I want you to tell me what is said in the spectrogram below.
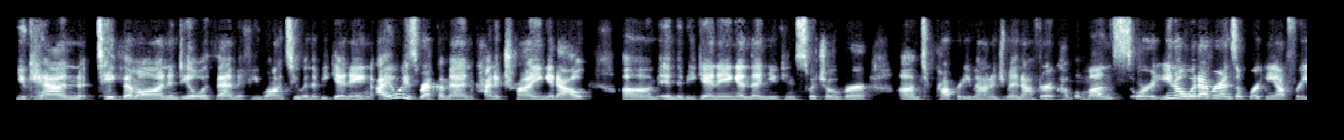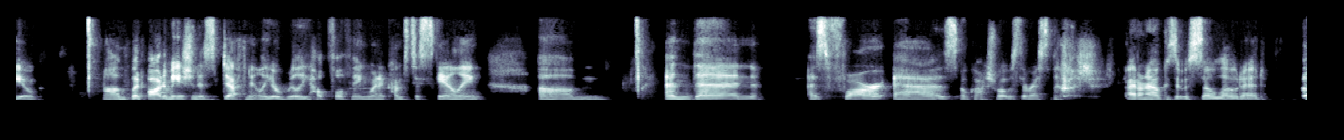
you can take them on and deal with them if you want to in the beginning. I always recommend kind of trying it out um, in the beginning and then you can switch over um, to property management after a couple months or, you know, whatever ends up working out for you. Um, but automation is definitely a really helpful thing when it comes to scaling. Um, and then as far as, oh gosh, what was the rest of the question? I don't know because it was so loaded.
